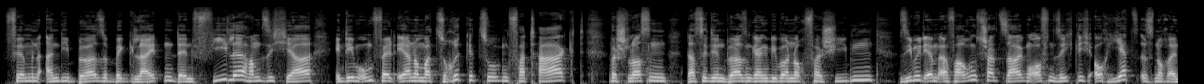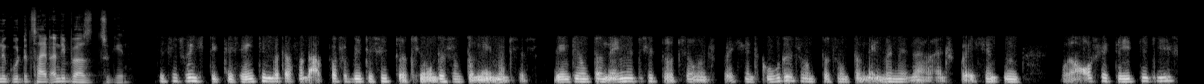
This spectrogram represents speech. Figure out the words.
Firmen an die Börse begleiten, denn viele haben sich ja in dem Umfeld eher nochmal zurückgezogen, vertagt, beschlossen, dass sie den Börsengang lieber noch verschieben. Sie mit Ihrem Erfahrungsschatz sagen offensichtlich, auch jetzt ist noch eine gute Zeit, an die Börse zu gehen. Das ist richtig. Das hängt immer davon ab, wie die Situation des Unternehmens ist. Wenn die Unternehmenssituation entsprechend gut ist und das Unternehmen in einer entsprechenden Branche tätig ist,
